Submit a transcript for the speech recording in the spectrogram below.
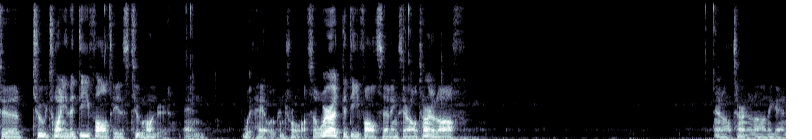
to 220. The default is 200 and with halo control off. So we're at the default settings here. I'll turn it off. And I'll turn it on again.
